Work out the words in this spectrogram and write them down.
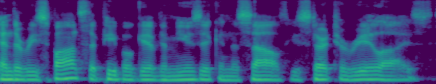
And the response that people give to music in the South, you start to realize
